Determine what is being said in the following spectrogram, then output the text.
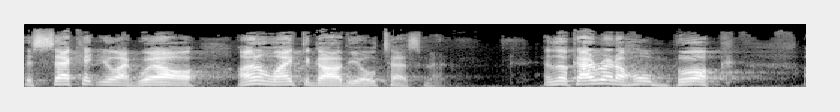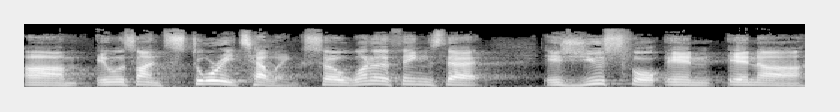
the second you're like, well, I don't like the God of the Old Testament. And look, I read a whole book. Um, it was on storytelling. So one of the things that is useful in in uh,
